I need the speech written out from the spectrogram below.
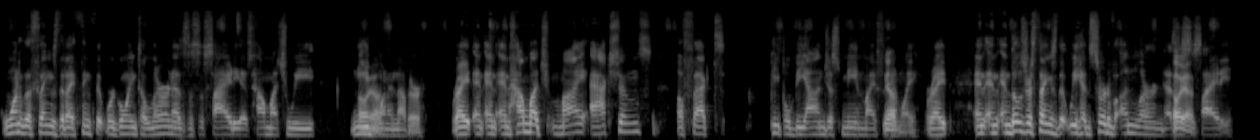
one of the things that I think that we're going to learn as a society is how much we need Oh, yeah. one another, right? And and and how much my actions affect people beyond just me and my family, right? And and and those are things that we had sort of unlearned as Oh, a yeah. society.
